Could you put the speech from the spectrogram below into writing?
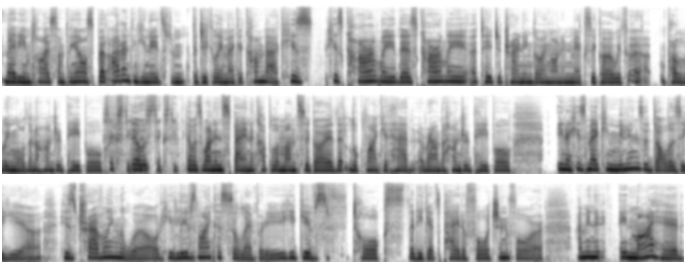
maybe implies something else, but I don't think he needs to particularly make a comeback. He's he's currently there's currently a teacher training going on in Mexico with uh, probably more than 100 people. 60 there was 60 There was one in Spain a couple of months ago that looked like it had around 100 people you know, he's making millions of dollars a year. He's traveling the world. He lives like a celebrity. He gives talks that he gets paid a fortune for. I mean, in my head,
